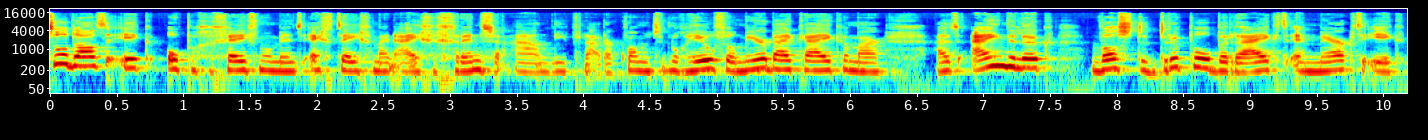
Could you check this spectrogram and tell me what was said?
Totdat ik op een gegeven moment echt tegen mijn eigen grenzen aanliep. Nou, daar kwam natuurlijk nog heel veel meer bij kijken. Maar uiteindelijk was de druppel bereikt en merkte ik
